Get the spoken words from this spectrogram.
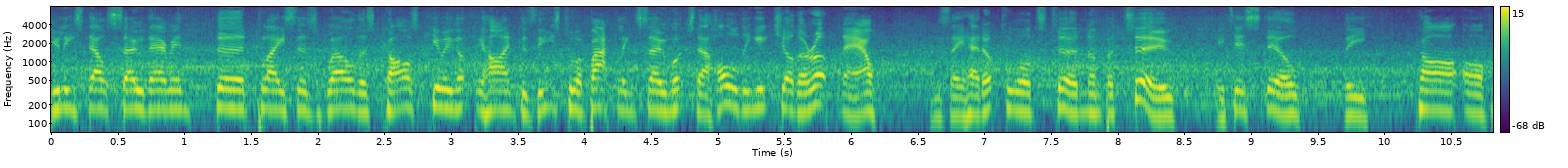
Ulysse Delsaux there in third place as well. There's cars queuing up behind because these two are battling so much. They're holding each other up now. As they head up towards turn number two, it is still the car of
